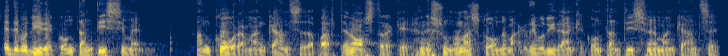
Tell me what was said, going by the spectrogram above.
e devo dire con tantissime ancora mancanze da parte nostra che nessuno nasconde, ma devo dire anche con tantissime mancanze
